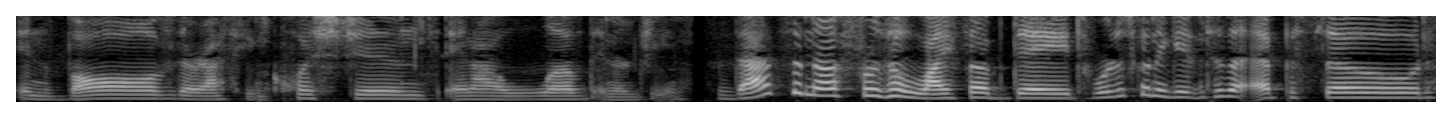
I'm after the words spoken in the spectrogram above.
involved, they're asking questions, and I love the energy. That's enough for the life update. We're just to get into the episode.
